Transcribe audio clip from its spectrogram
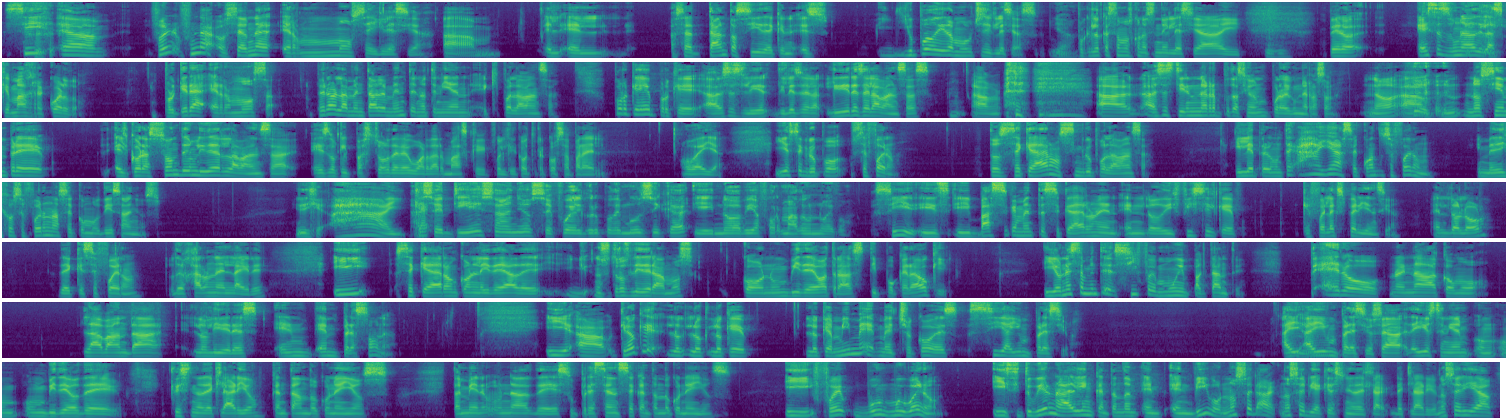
Sí, um, fue, fue una, o sea, una hermosa iglesia. Um, el, el- o sea, tanto así de que es. Yo puedo ir a muchas iglesias, porque es lo que hacemos con haciendo iglesia, y, pero esa es una de las que más recuerdo, porque era hermosa, pero lamentablemente no tenían equipo de alabanza. ¿Por qué? Porque a veces líder- líderes de, líderes de alabanzas um, a veces tienen una reputación por alguna razón, ¿no? No siempre el corazón de un líder de alabanza es lo que el pastor debe guardar más que cualquier otra cosa para él o ella. Y este grupo se fueron. Entonces se quedaron sin grupo de alabanza. Y le pregunté, ah, ya, ¿hace cuánto se fueron? Y me dijo, se fueron hace como 10 años. Y dije, ay, ¿qué? Hace 10 años se fue el grupo de música y no había formado un nuevo. Sí, y, y básicamente se quedaron en, en lo difícil que, que fue la experiencia, el dolor de que se fueron, lo dejaron en el aire y se quedaron con la idea de nosotros lideramos con un video atrás tipo karaoke. Y honestamente sí fue muy impactante, pero no hay nada como la banda, los líderes en, en persona. Y ah, creo que lo, lo- lo que lo que a mí me, me chocó es si hay un precio. Hay, hay un precio. O sea, ellos tenían un, un, un video de Cristina de Clario cantando con ellos. También una de su presencia cantando con ellos. Y fue muy, muy bueno. Y si tuvieran a alguien cantando en, en- en vivo, no, será, no sería Cristina de, Cla- de Clario, no sería,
